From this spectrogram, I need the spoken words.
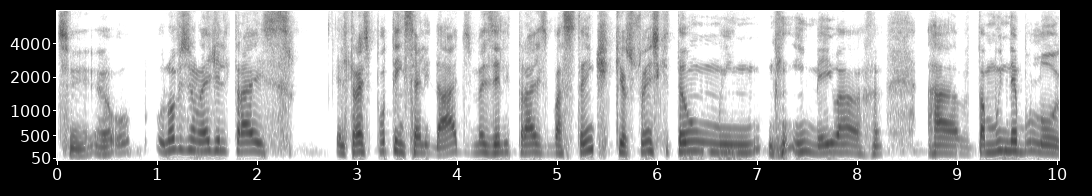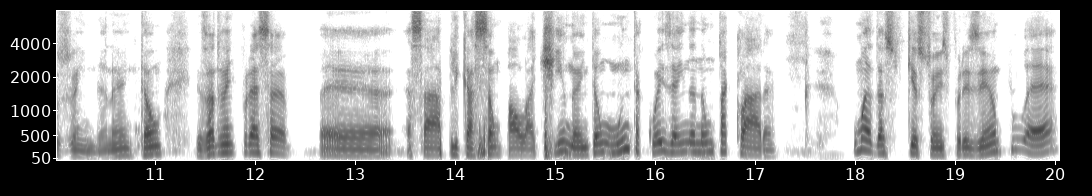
Sim, é, o, o novo ensino médio ele traz ele traz potencialidades, mas ele traz bastante questões que estão em, em, meio a, a tá muito nebuloso ainda, né? Então, exatamente por essa é, essa aplicação paulatina, então muita coisa ainda não está clara. Uma das questões, por exemplo, é,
